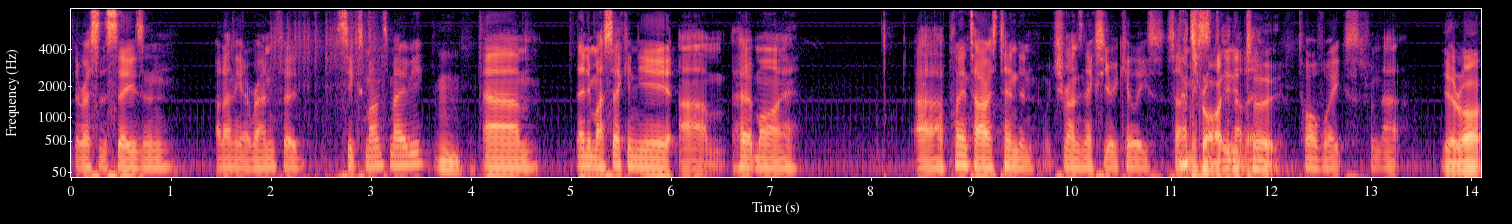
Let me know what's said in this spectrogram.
the rest of the season. I don't think I ran for six months, maybe. Mm. Um, then in my second year, um, hurt my uh, plantaris tendon, which runs next to your Achilles. So That's right, you did too. Twelve weeks from that. Yeah, right.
